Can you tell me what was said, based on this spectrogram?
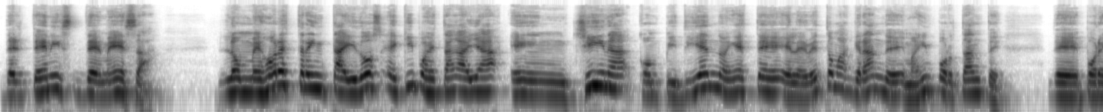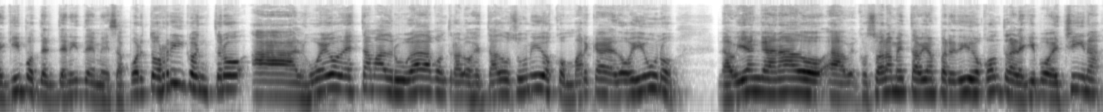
del tenis de mesa. Los mejores 32 equipos están allá en China compitiendo en este, el evento más grande, más importante de, por equipos del tenis de mesa. Puerto Rico entró al juego de esta madrugada contra los Estados Unidos con marca de 2 y 1 la habían ganado, solamente habían perdido contra el equipo de China.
